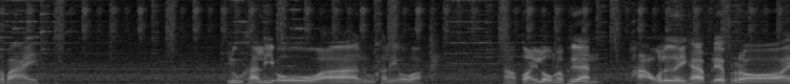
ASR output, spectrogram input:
สบาย ลูคาริโอเหรอลูคาริโอเหรออ้าวต่อยลมแล้วเพื่อนเผาเลยครับ เรียบร้อย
